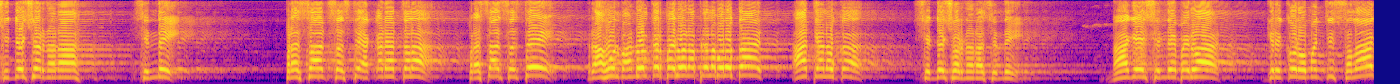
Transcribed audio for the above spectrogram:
सिद्धेश्वर नाना शिंदे प्रसाद सस्ते आखाड्यात चला. प्रसाद सस्ते राहुल भांडवलकर पैलवान आपल्याला बोलवतायत. आत या लवकर. सिद्धेश्वर नाना शिंदे नागेश शिंदे पैलवान ग्रेको रोमनची सलग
